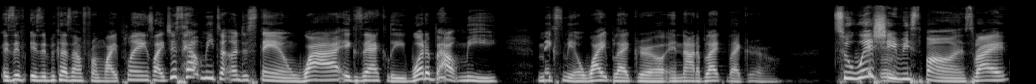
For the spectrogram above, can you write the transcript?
Is it is it because I'm from White Plains? Like just help me to understand why exactly. What about me makes me a white black girl and not a black black girl? To which she mm. responds, right?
